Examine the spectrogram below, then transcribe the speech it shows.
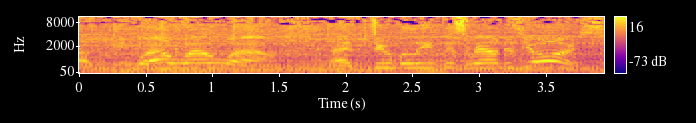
Okay. Well, well, well. I do believe this round is yours.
